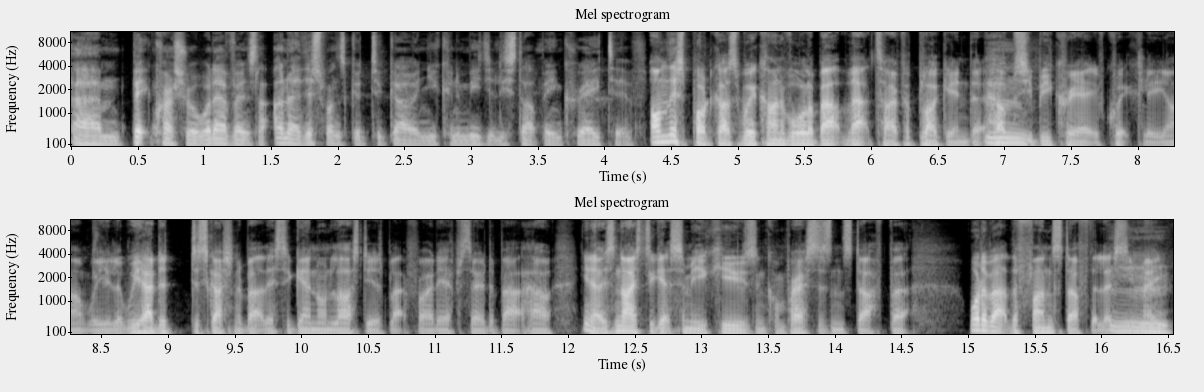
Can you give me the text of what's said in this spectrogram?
um, Bit Crusher or whatever. It's like, oh no, this one's good to go, and you can immediately start being creative. on this podcast, we're kind of all about that type of plugin that helps Mm. you be creative quickly, aren't we? We had a discussion about this again on last year's Black Friday episode about how you know it's nice to get some EQs and compressors and stuff, but what about the fun stuff that lets you make Mm.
